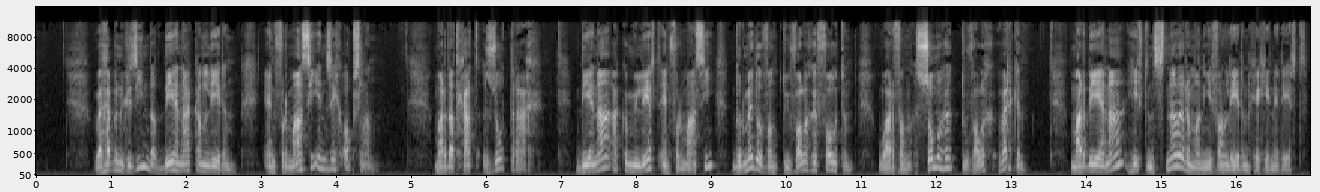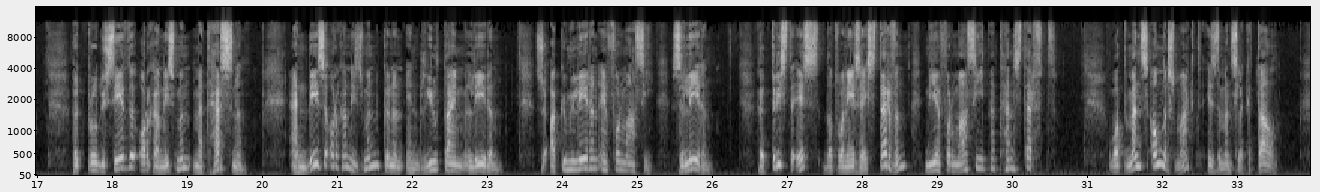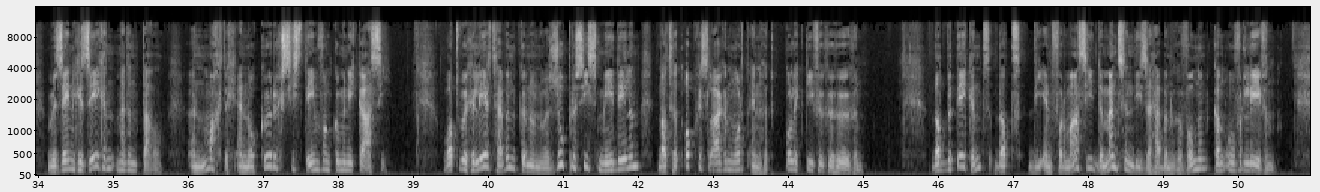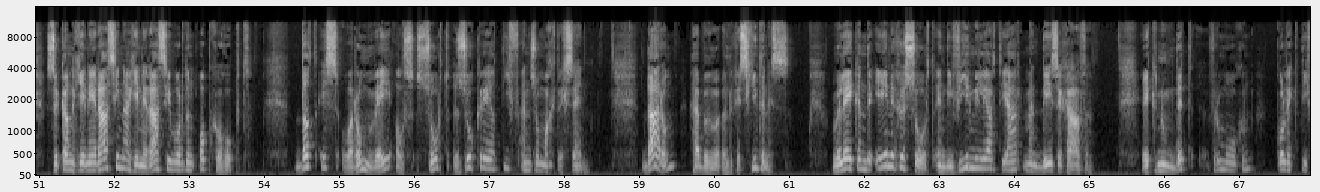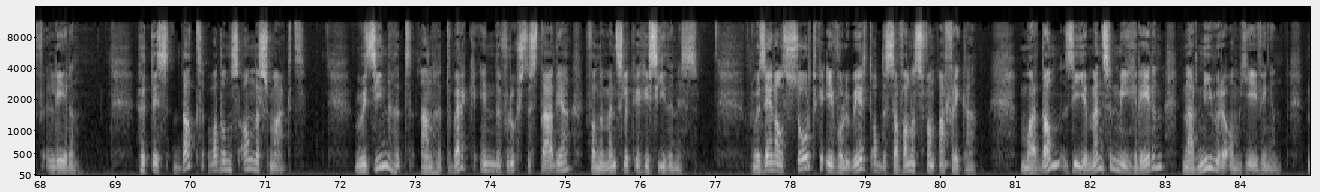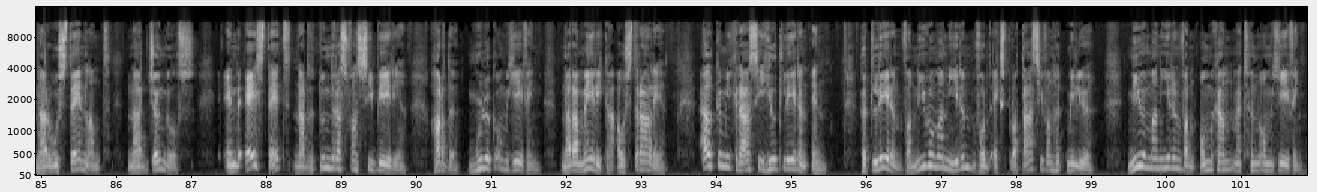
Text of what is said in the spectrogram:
We hebben gezien dat DNA kan leren, informatie in zich opslaan. Maar dat gaat zo traag. DNA accumuleert informatie door middel van toevallige fouten, waarvan sommige toevallig werken. Maar DNA heeft een snellere manier van leren gegenereerd. Het produceerde organismen met hersenen. En deze organismen kunnen in real-time leren. Ze accumuleren informatie, ze leren. Het trieste is dat wanneer zij sterven, die informatie met hen sterft. Wat de mens anders maakt, is de menselijke taal. We zijn gezegend met een taal, een machtig en nauwkeurig systeem van communicatie. Wat we geleerd hebben, kunnen we zo precies meedelen dat het opgeslagen wordt in het collectieve geheugen. Dat betekent dat die informatie de mensen die ze hebben gevonden kan overleven. Ze kan generatie na generatie worden opgehoopt. Dat is waarom wij als soort zo creatief en zo machtig zijn. Daarom hebben we een geschiedenis. We lijken de enige soort in die 4 miljard jaar met deze gave. Ik noem dit vermogen collectief leren. Het is dat wat ons anders maakt. We zien het aan het werk in de vroegste stadia van de menselijke geschiedenis. We zijn als soort geëvolueerd op de savannes van Afrika. Maar dan zie je mensen migreren naar nieuwere omgevingen, naar woestijnland, naar jungles, in de ijstijd naar de toendras van Siberië, harde, moeilijke omgeving, naar Amerika, Australië. Elke migratie hield leren in. Het leren van nieuwe manieren voor de exploitatie van het milieu, nieuwe manieren van omgaan met hun omgeving.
